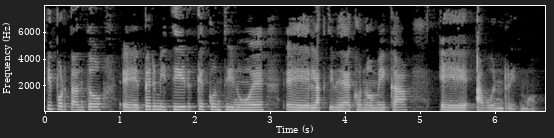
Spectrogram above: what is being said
y por tanto eh, permitir que continúe eh, la actividad económica a buen ritmo.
